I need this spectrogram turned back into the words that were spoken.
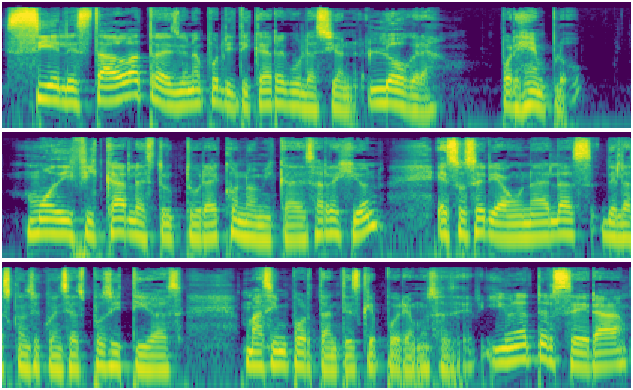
Si el Estado a través de una política de regulación logra, por ejemplo, modificar la estructura económica de esa región, eso sería una de las, de las consecuencias positivas más importantes que podríamos hacer. Y una tercera,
